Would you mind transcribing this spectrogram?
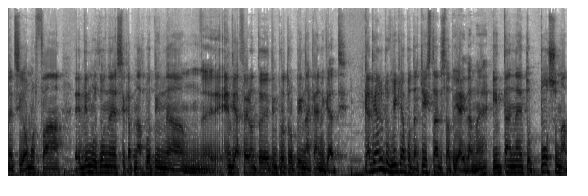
έτσι όμορφα, ε, δημιουργούν σε κάποιον άνθρωπο την ε, ενδιαφέρον, την προτροπή να κάνει κάτι. Κάτι άλλο που βγήκε από τα case studies τα οποία είδαμε ήταν το πόσο μα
